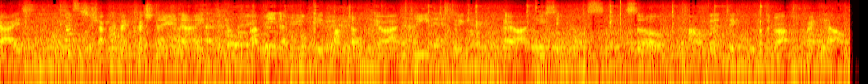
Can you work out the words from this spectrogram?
guys, this is Shakutan Krishna and I. I'm in a Bukit Panjang LRT to take LRT signals. So I'm going to take a photograph right now.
